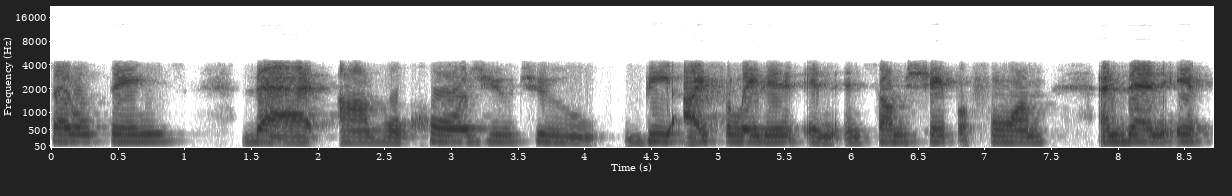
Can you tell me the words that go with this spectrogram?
subtle things that um, will cause you to be isolated in, in some shape or form. And then if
